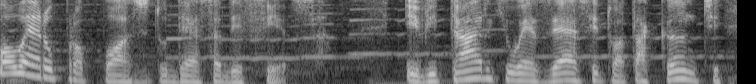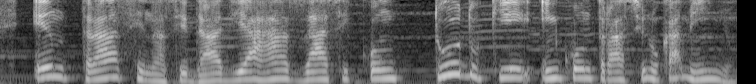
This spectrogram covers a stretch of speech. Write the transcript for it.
Qual era o propósito dessa defesa? Evitar que o exército atacante entrasse na cidade e arrasasse com tudo que encontrasse no caminho.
